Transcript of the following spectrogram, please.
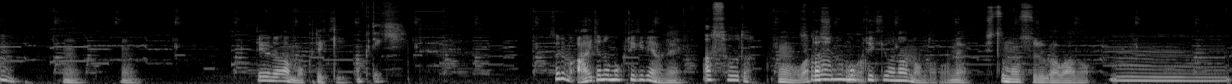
うん、うん。うん。っていうのが目的。目的それも相手の目的だよね。あそうだうん。その子が私の目的は何なんだろうね。質問する側の。うーん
